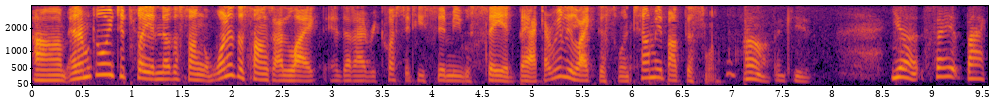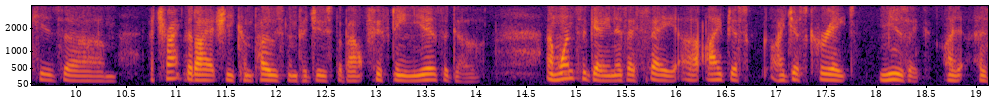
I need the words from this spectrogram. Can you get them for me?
um, and I'm going to play another song. One of the songs I liked and that I requested he send me was "Say It Back." I really like this one. Tell me about this one. Oh, thank you. Yeah, Say It Back is um, a track that I actually composed and produced about 15 years ago. And once again, as I say, uh, I just I just create music. I, as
